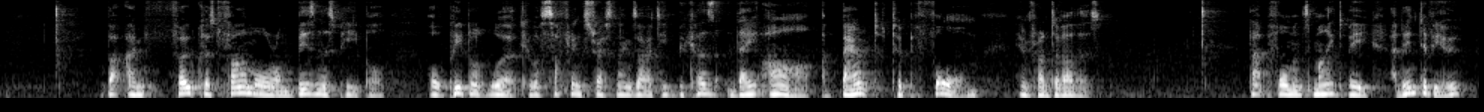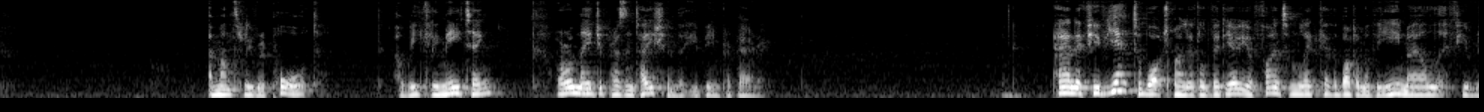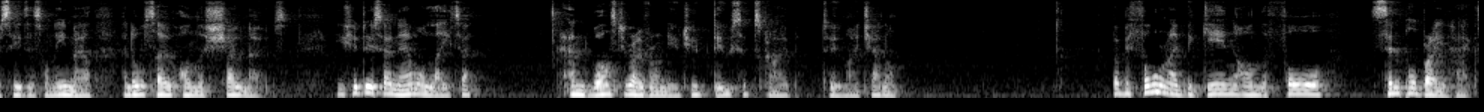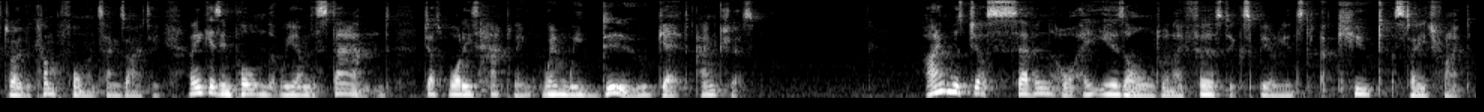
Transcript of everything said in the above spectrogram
but I'm focused far more on business people or people at work who are suffering stress and anxiety because they are about to perform in front of others. That performance might be an interview, a monthly report, a weekly meeting, or a major presentation that you've been preparing. And if you've yet to watch my little video, you'll find some link at the bottom of the email if you receive this on email and also on the show notes. You should do so now or later. And whilst you're over on YouTube, do subscribe to my channel. But before I begin on the four simple brain hacks to overcome performance anxiety, I think it's important that we understand just what is happening when we do get anxious. I was just seven or eight years old when I first experienced acute stage fright.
